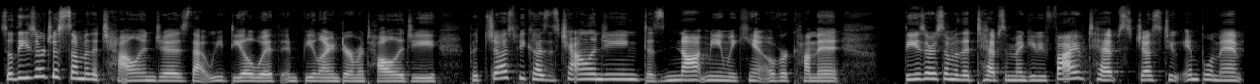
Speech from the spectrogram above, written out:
So, these are just some of the challenges that we deal with in feline dermatology. But just because it's challenging does not mean we can't overcome it. These are some of the tips. I'm going to give you five tips just to implement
